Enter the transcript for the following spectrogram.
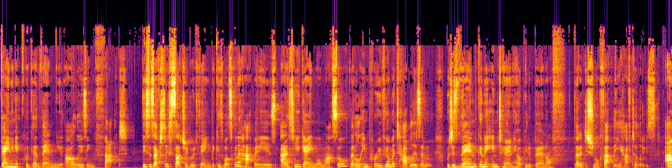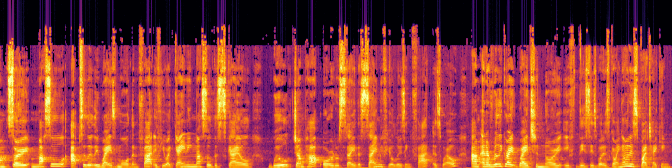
gaining it quicker than you are losing fat. This is actually such a good thing because what's going to happen is as you gain more muscle, that'll improve your metabolism, which is then going to in turn help you to burn off that additional fat that you have to lose. Um, so, muscle absolutely weighs more than fat. If you are gaining muscle, the scale will jump up or it'll stay the same if you're losing fat as well. Um, and a really great way to know if this is what is going on is by taking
